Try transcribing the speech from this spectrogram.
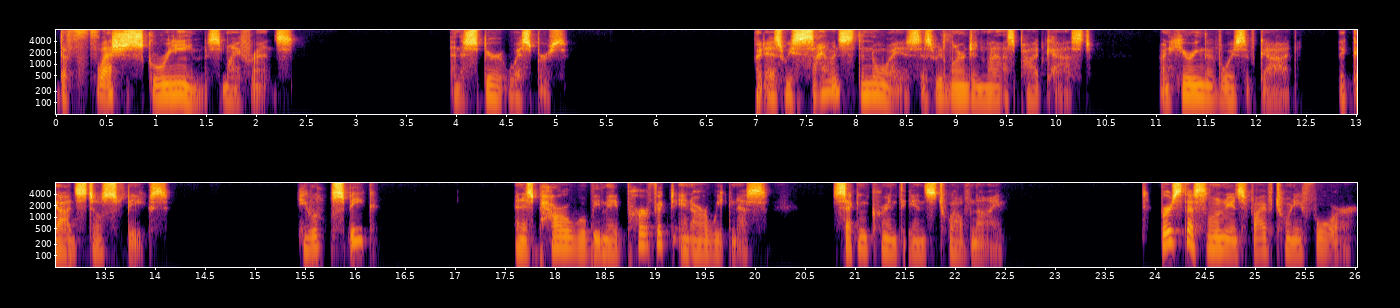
The flesh screams, my friends, and the spirit whispers. But as we silence the noise, as we learned in last podcast on hearing the voice of God, that God still speaks, he will speak. And his power will be made perfect in our weakness. 2 Corinthians 12 9. 1 Thessalonians 5:24.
